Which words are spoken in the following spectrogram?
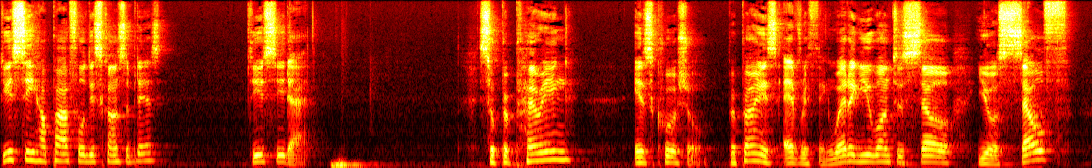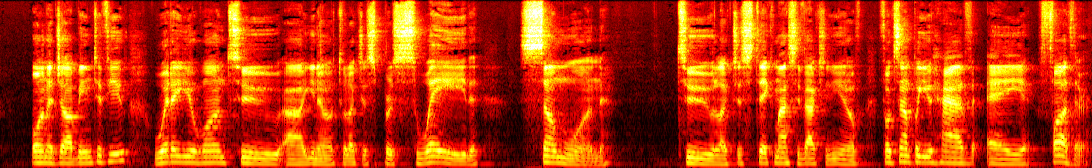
do you see how powerful this concept is do you see that so preparing is crucial. Preparing is everything. Whether you want to sell yourself on a job interview, whether you want to, uh, you know, to like just persuade someone to like just take massive action. You know, for example, you have a father.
